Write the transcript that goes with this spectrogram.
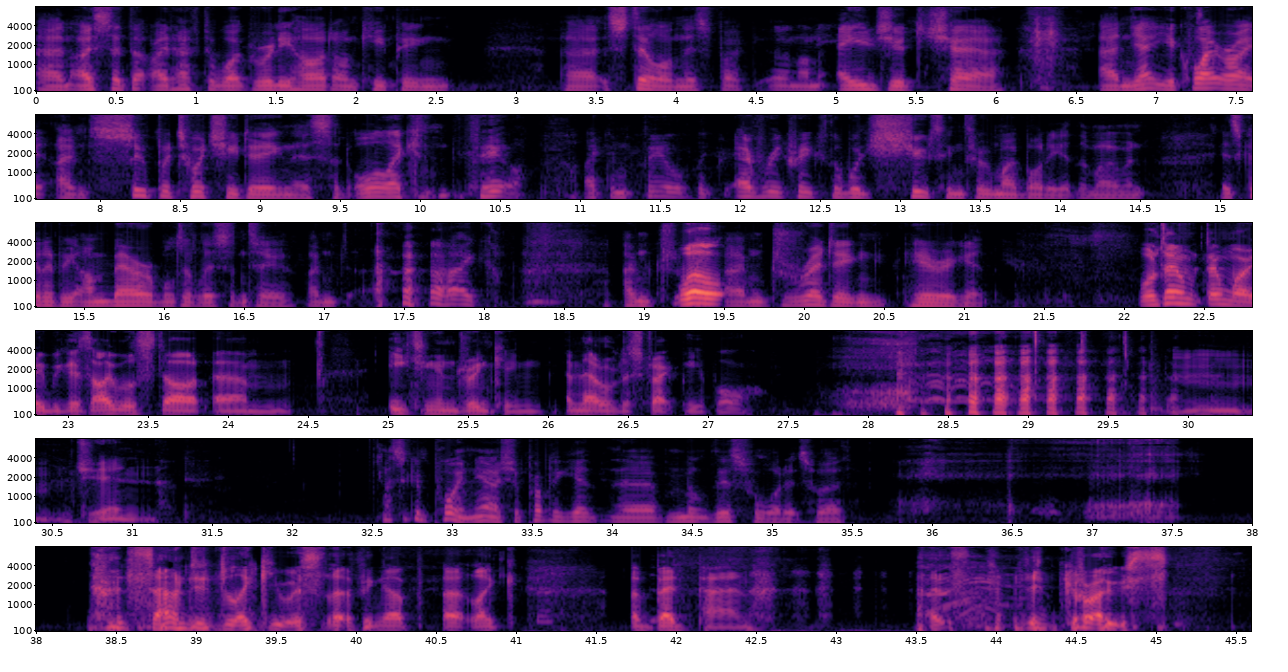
and I said that I'd have to work really hard on keeping uh, still on this on an aged chair. And yeah, you're quite right. I'm super twitchy doing this, and all I can feel, I can feel the, every creak of the wood shooting through my body at the moment. It's going to be unbearable to listen to. I'm, I, I'm, Well- I'm dreading hearing it. Well, don't don't worry because I will start um, eating and drinking, and that will distract people. mm, gin. That's a good point. Yeah, I should probably get uh, milk this for what it's worth. It sounded like you were slurping up uh, like a bedpan. That sounded gross.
